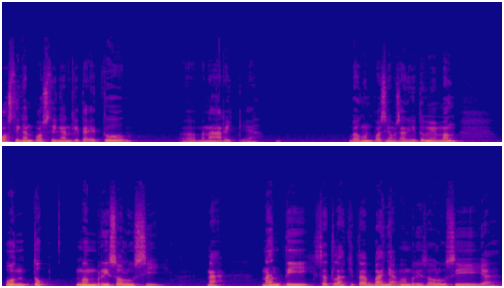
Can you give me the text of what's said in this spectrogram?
postingan-postingan kita itu e, menarik ya. Bangun postingan-postingan itu memang untuk memberi solusi. Nah, nanti setelah kita banyak memberi solusi ya,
